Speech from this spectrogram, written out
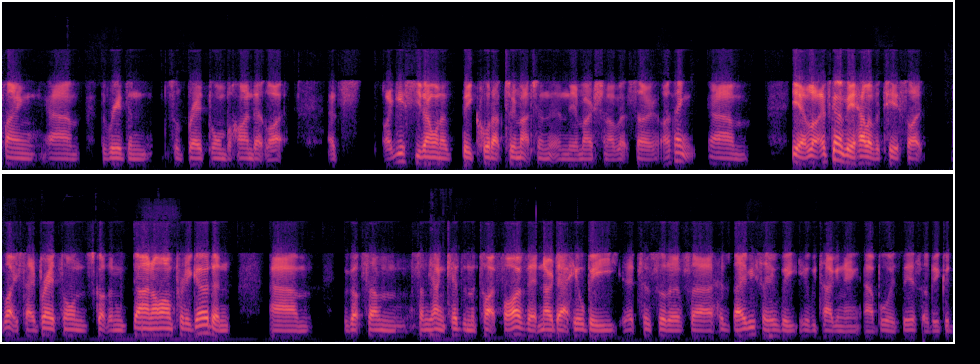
playing um, the Reds and sort of Brad Thorn behind it, like it's I guess you don't want to be caught up too much in, in the emotion of it. So I think, um, yeah, look, it's going to be a hell of a test. Like like you say, Brad Thorn's got them going on pretty good, and um, we've got some some young kids in the type five that no doubt he'll be. It's his sort of uh, his baby, so he'll be he'll be targeting our boys there. So it'll be a good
